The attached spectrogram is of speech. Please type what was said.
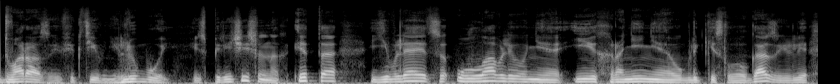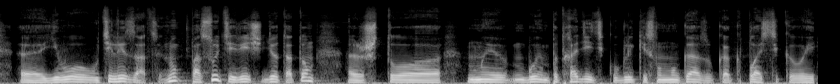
два раза эффективнее любой из перечисленных, это является улавливание и хранение углекислого газа или э, его утилизация. Ну, по сути, речь идет о том, что мы будем подходить к углекислому газу как к пластиковой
